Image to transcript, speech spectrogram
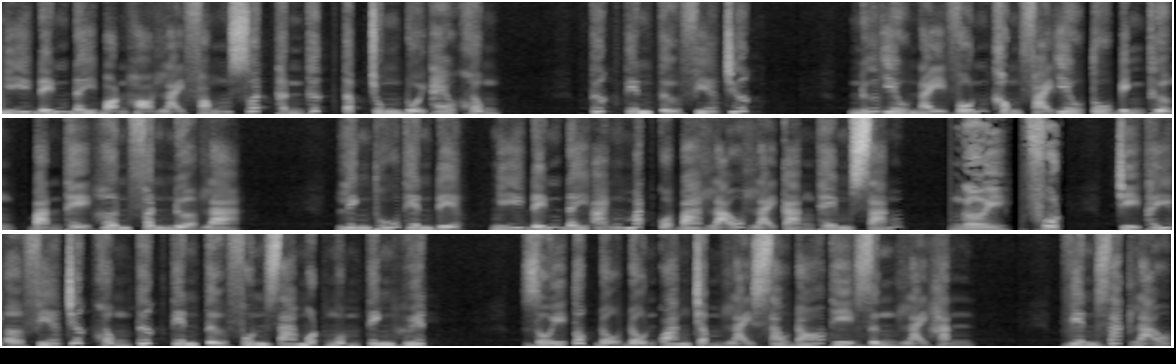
Nghĩ đến đây bọn họ lại phóng suốt thần thức tập trung đuổi theo khổng. Tước tiên tử phía trước. Nữ yêu này vốn không phải yêu tu bình thường, bản thể hơn phân nửa là linh thú thiên địa. Nghĩ đến đây ánh mắt của ba lão lại càng thêm sáng. Ngời, phụt, chỉ thấy ở phía trước khổng tước tiên tử phun ra một ngụm tinh huyết. Rồi tốc độ độn quang chậm lại sau đó thì dừng lại hẳn. Viên giác lão.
